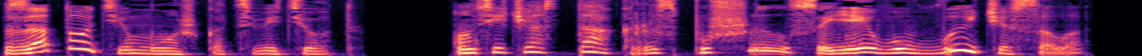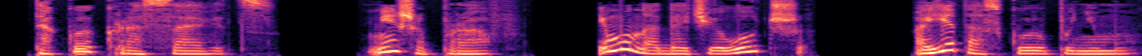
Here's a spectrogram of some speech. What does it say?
Зато Тимошка цветет. Он сейчас так распушился, я его вычесала. Такой красавец. Миша прав. Ему на даче лучше, а я тоскую по нему.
